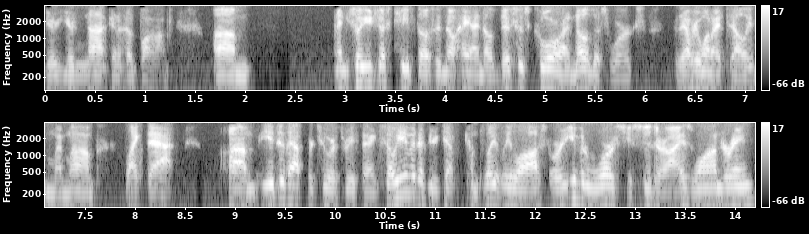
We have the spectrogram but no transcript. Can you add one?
You're, you're not going to have bombed. Um, and so you just keep those and know, hey, I know this is cool. I know this works. Because everyone I tell, even my mom, like that. Um, you do that for two or three things. So even if you get completely lost, or even worse, you see their eyes wandering,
